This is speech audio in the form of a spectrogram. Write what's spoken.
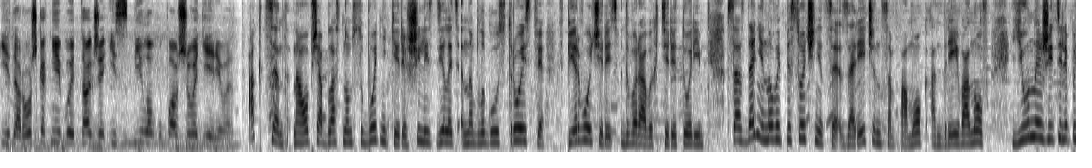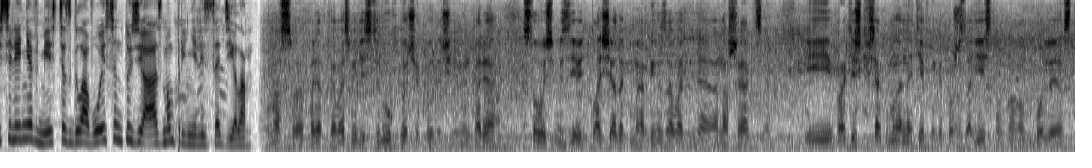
и дорожка к ней будет также из спилов упавшего дерева. Акцент на общеобластном субботнике решили сделать на благоустройстве, в первую очередь дворовых территорий. В создании новой песочницы зареченцам помог Андрей Иванов. Юные жители поселения вместе с главой с энтузиазмом принялись за дело. У нас э, порядка 82 точек выдачи инвентаря, 189 площадок мы организовали для нашей акции. И практически вся коммунальная техника тоже задействована, более 100,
